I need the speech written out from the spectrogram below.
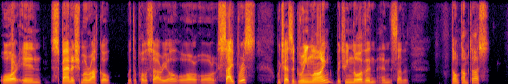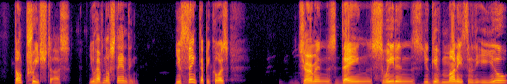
or in Spanish Morocco with the Polisario, or, or Cyprus, which has a green line between northern and southern. Don't come to us. Don't preach to us. You have no standing. You mm. think that because Germans, Danes, Swedes, you give money through the EU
